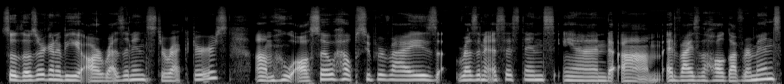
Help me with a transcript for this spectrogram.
So, those are going to be our residence directors um, who also help supervise resident assistants and um, advise the hall governments,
